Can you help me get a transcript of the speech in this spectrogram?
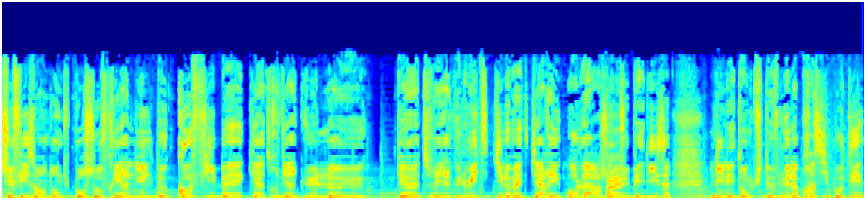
suffisant donc pour s'offrir l'île de Coffee Bay, 4,4 4,8 km carrés au large Ouais. du Belize. L'île est donc devenue la principauté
